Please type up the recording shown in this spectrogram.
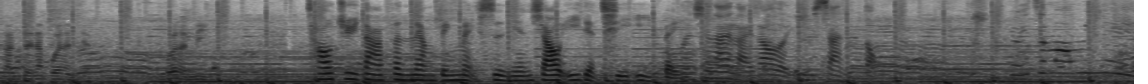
酸对，但不会很甜，不会很腻。超巨大分量冰美式，年销一点七亿杯。我们现在来到了益善洞，有一只猫咪耶。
